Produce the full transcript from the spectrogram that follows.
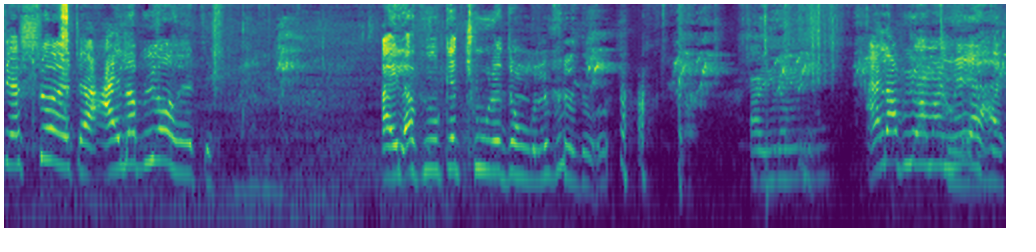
টেস্ট হয়েছে আই লাভ ইউ হয়েছে। আই লাভ ইউ কে ছুঁড়ে জঙ্গলে ফেলে দেবো। I love you I love you আমার মেয়ে হয়।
